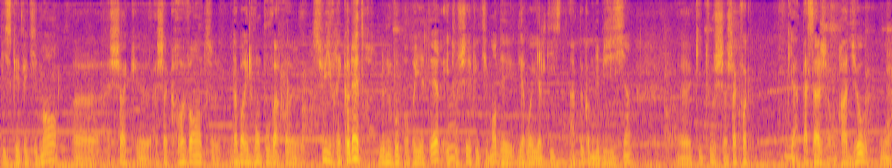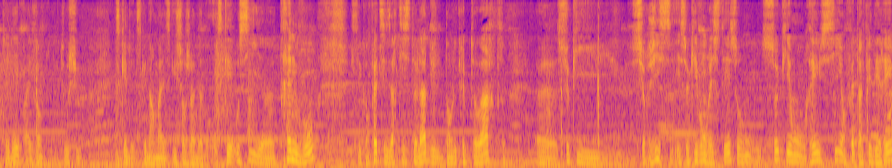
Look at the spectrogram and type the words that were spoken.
puisqu'effectivement euh, à chaque à chaque revente, d'abord ils vont pouvoir suivre et connaître le nouveau propriétaire et toucher effectivement des, royalties, un peu comme des musiciens qui touchent à chaque fois qu'il y a un passage en radio ou en télé par exemple, ils touchent ce qui est, normal, ce qui change la donne. Et ce qui est aussi euh, très nouveau, c'est qu'en fait, ces artistes-là, dans le crypto art, euh, ceux qui surgissent et ceux qui vont rester sont ceux qui ont réussi en fait à fédérer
